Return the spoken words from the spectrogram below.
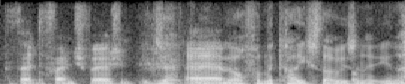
preferred the French version. Mm. Exactly. Um, Often the case, though, isn't it? You know.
